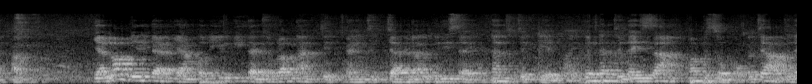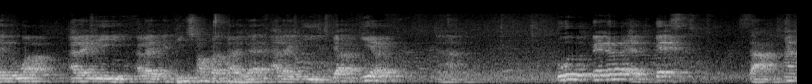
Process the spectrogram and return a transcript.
นะครับ อย่าลอกเลียนแบบอย่างคนในยุคนี้แต่จงรับงานเปลี่ยนแปลงจิตใจและอุปนิสัยของท่านจะเปลี่ยนใหม่เพื่อท่านจะได้สร้างพระประสงค์ของพระเจ้าจะได้รู้ว่าอะไรดีอะไรเป็นที่ชอบพระทัยและอะไรดียอดเยี่ยมนะฮะ good better and best สามขั้น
